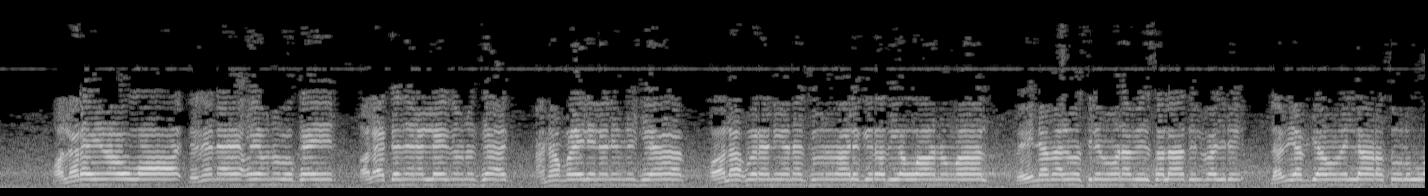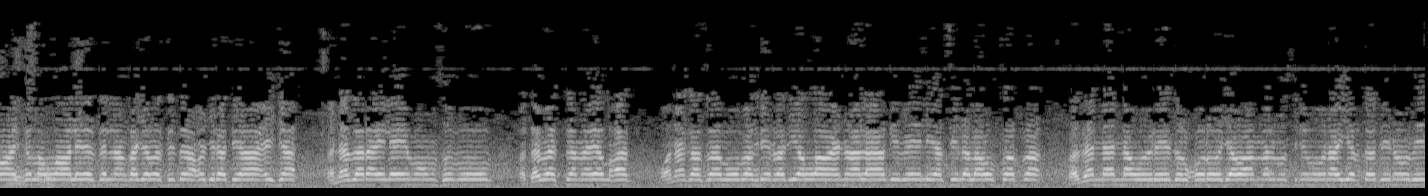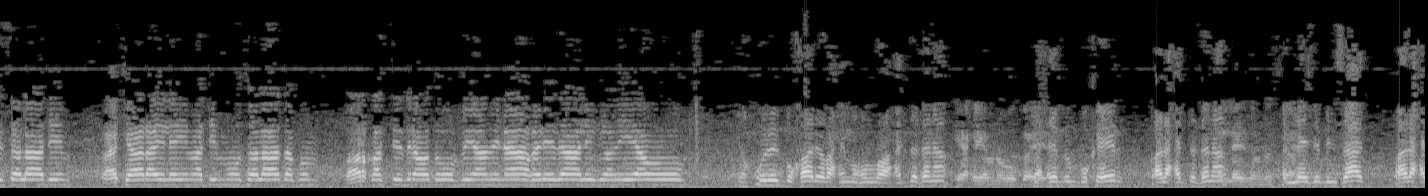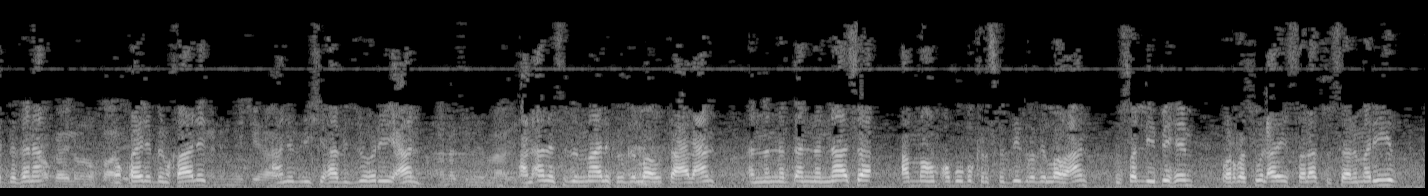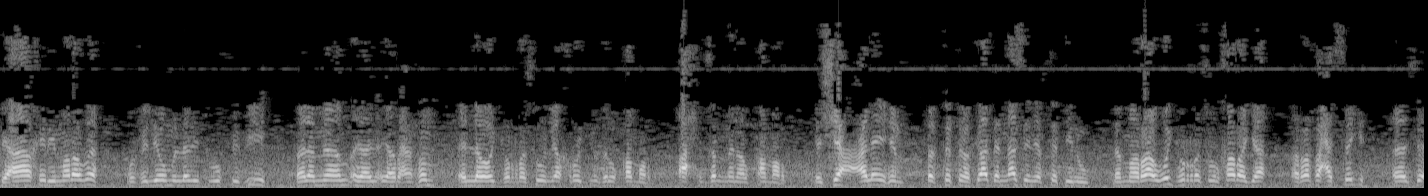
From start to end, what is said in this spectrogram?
قال رحمه الله دثنا يحيى بن بكير قال دثنا الليث بن سعد عن عقيل عن ابن شهاب قال أخبرني أنس بن مالك رضي الله عنه قال بينما المسلمون في صلاة الفجر لم يفجأهم إلا رسول الله صلى الله عليه وسلم كشف ستر حجرة عائشة فنظر إليهم وهم صفوف فتبسم يضحك ونكص أبو بكر رضي الله عنه على عقبه ليصل له الصف فظن أنه يريد الخروج وأما المسلمون أن يفتتنوا بصلاتهم فأشار اليهم اتموا صلاتكم فأرقى الستر وتوفي من آخر ذلك اليوم. يقول البخاري رحمه الله حدثنا يحيى بن بكير. يحيى بن بكير قال حدثنا الليث بن سعد. الليث بن سعد قال حدثنا عقيل بن خالد. عقيل بن خالد عن ابن شهاب. عن ابن شهاب الزهري عن أنس بن مالك. عن أنس بن مالك رضي الله تعالى عنه أن أن الناس أمهم أبو بكر الصديق رضي الله عنه يصلي بهم والرسول عليه الصلاة والسلام مريض في آخر مرضه وفي اليوم الذي توفي فيه فلم يرعهم إلا وجه الرسول يخرج مثل القمر احسن من القمر يشع عليهم فافتتنوا كاد الناس أن يفتتنوا. لما راوا وجه الرسول خرج رفع السجن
